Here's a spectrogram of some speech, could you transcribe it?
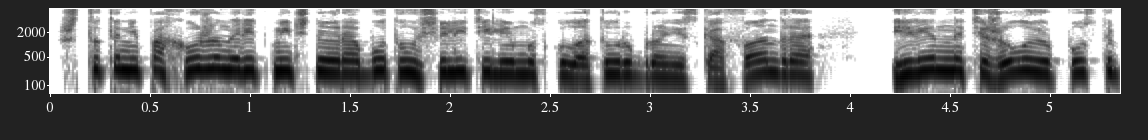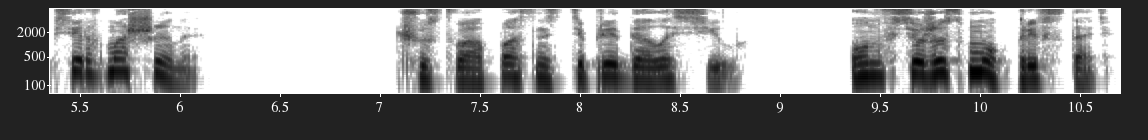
Что-то не похоже на ритмичную работу усилителей мускулатуры бронескафандра или на тяжелую поступь серф-машины. Чувство опасности придало сил. Он все же смог привстать.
